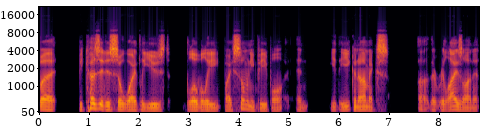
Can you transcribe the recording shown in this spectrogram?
But because it is so widely used globally by so many people and the economics uh, that relies on it,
